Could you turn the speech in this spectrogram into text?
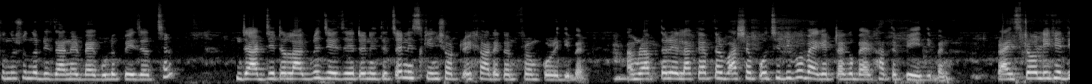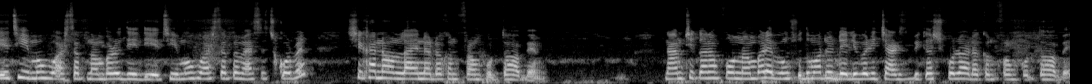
সুন্দর সুন্দর ডিজাইনের ব্যাগগুলো পেয়ে যাচ্ছেন। যার যেটা লাগবে, যে যেটা নিতে চান স্ক্রিনশট রেখে আরে কনফার্ম করে দিবেন। আমরা আপনার এলাকায় আপনার বাসায় পৌঁছে দিব ব্যাগের টাকা ব্যাগ হাতে পেয়ে দিবেন। প্রাইসটাও লিখে দিয়েছি, ইমো, হোয়াটসঅ্যাপ নাম্বারও দিয়ে দিয়েছি। ইমো, হোয়াটসঅ্যাপে মেসেজ করবেন, সেখানে অনলাইনে ওটা কনফার্ম করতে হবে। নাম, ঠিকানা ফোন নাম্বার এবং শুধুমাত্র ডেলিভারি চার্জ বিকাশ করে ওটা কনফার্ম করতে হবে।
